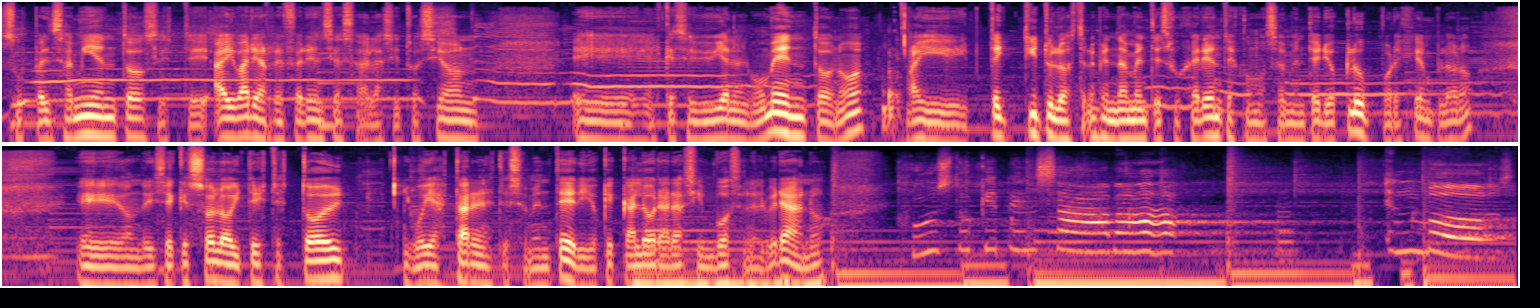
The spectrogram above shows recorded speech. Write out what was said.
sus pensamientos, este, hay varias referencias a la situación eh, que se vivía en el momento, ¿no? Hay títulos tremendamente sugerentes como Cementerio Club, por ejemplo, ¿no? Eh, donde dice que solo y triste estoy y voy a estar en este cementerio, qué calor hará sin vos en el verano. Justo que pensaba en vos,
